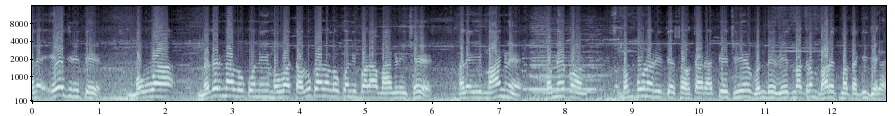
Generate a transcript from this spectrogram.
અને એ જ રીતે મહુવા નગરના લોકોની, મહુવા તાલુકાના લોકોની પણ આ માગણી છે અને એ માંગને અમે પણ સંપૂર્ણ રીતે સહકાર આપીએ છીએ. વંદે વેદ માત્રમ, ભારત માતા કી જય.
